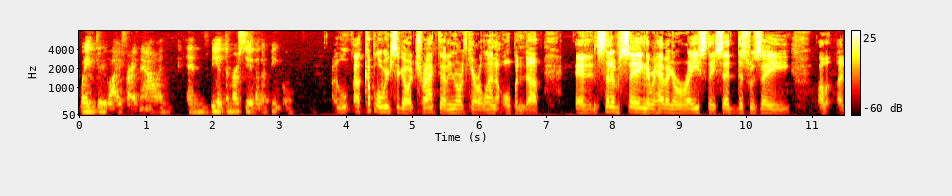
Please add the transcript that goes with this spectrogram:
wade through life right now and and be at the mercy of other people. A couple of weeks ago, a track that in North Carolina opened up, and instead of saying they were having a race, they said this was a, a, a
